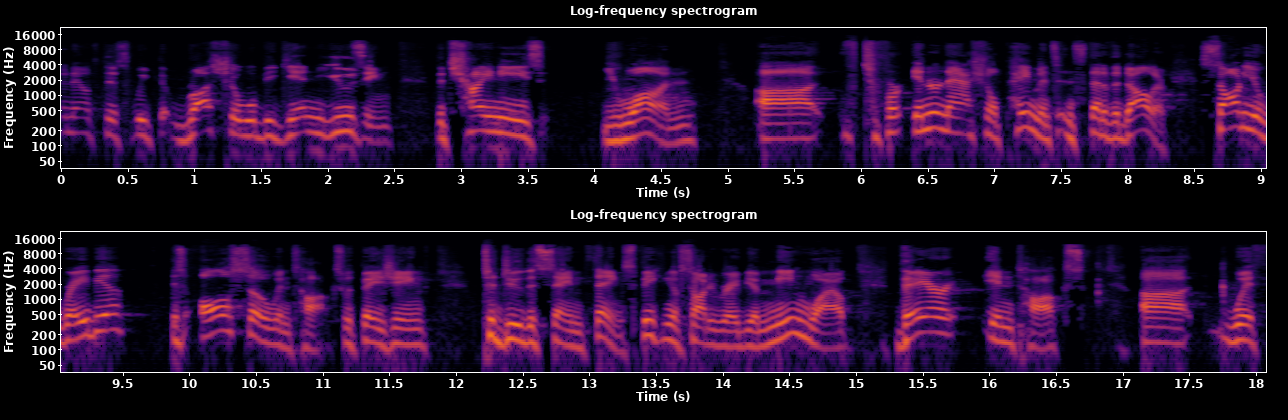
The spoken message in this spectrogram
Announced this week that Russia will begin using the Chinese yuan uh, to, for international payments instead of the dollar. Saudi Arabia is also in talks with Beijing to do the same thing. Speaking of Saudi Arabia, meanwhile, they are in talks uh, with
